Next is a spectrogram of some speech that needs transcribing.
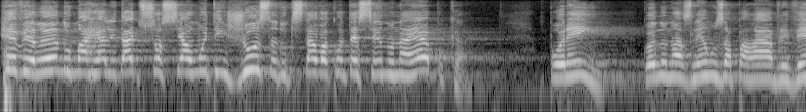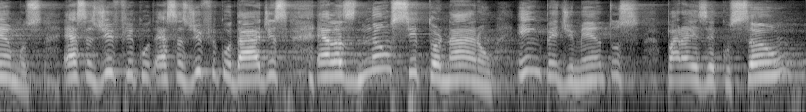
revelando uma realidade social muito injusta do que estava acontecendo na época. Porém, quando nós lemos a palavra e vemos essas, dificu essas dificuldades, elas não se tornaram impedimentos para a execução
